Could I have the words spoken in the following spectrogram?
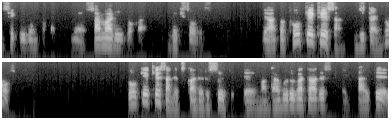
析文とかね、サマリーとかできそうです。で、あと統計計算自体の、統計計算で使われる数値って、まあ、ダブル型ですね。大抵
